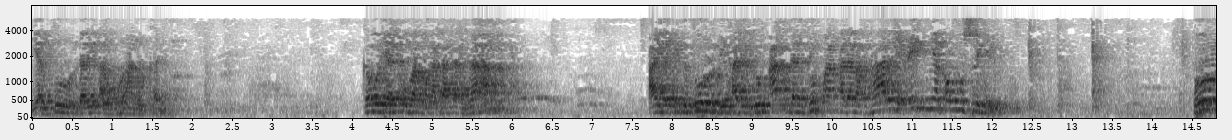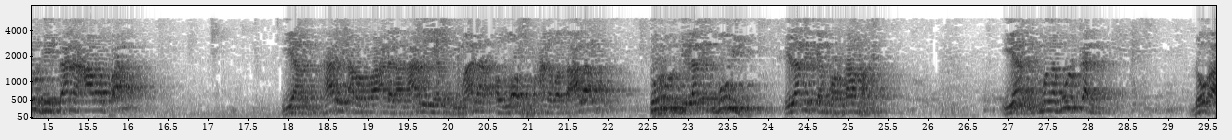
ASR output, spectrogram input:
yang turun dari Al-Quranul Karim. Kemudian Umar mengatakan, nah, ayat itu turun di hari Jumat dan Jumat adalah hari idnya kaum muslimin. Turun di tanah Arafah yang hari Arafah adalah hari yang di mana Allah Subhanahu Wa Taala turun di langit bumi, di langit yang pertama, yang mengabulkan doa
